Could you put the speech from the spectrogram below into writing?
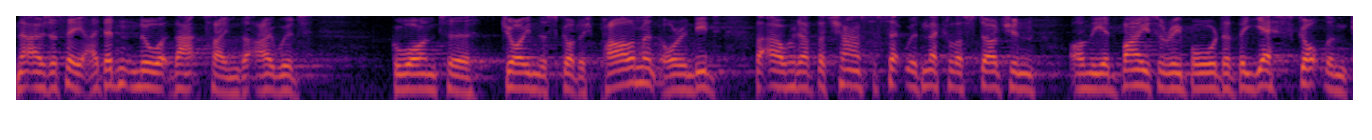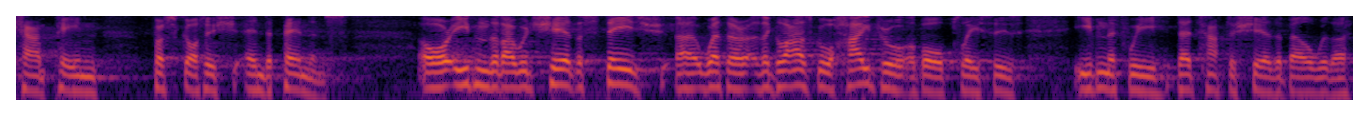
Now, as I say, I didn't know at that time that I would go on to join the Scottish Parliament, or indeed that I would have the chance to sit with Nicola Sturgeon on the advisory board of the Yes Scotland campaign for Scottish independence, or even that I would share the stage uh, with her at the Glasgow Hydro of all places, even if we did have to share the bill with a,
